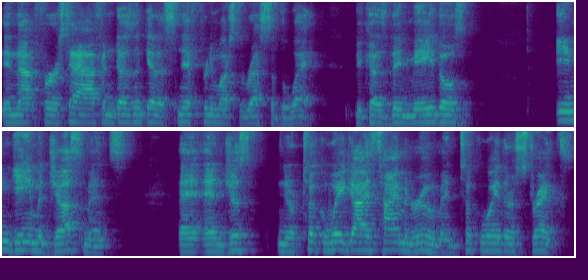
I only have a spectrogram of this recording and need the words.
in that first half and doesn't get a sniff pretty much the rest of the way because they made those in-game adjustments and, and, just you know took away guys time and room and took away their strengths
